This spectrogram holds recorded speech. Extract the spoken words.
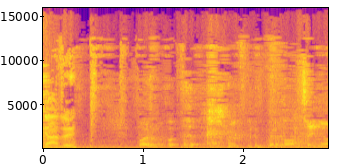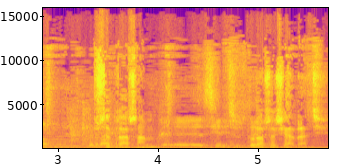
Kawy? Perdón. Przepraszam. Siéntese usted. Proszę siadać.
